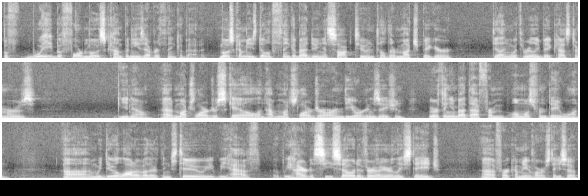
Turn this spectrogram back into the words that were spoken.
bef- way before most companies ever think about it. Most companies don't think about doing a SOC 2 until they're much bigger, dealing with really big customers, you know, at a much larger scale and have a much larger R&D organization. We were thinking about that from almost from day one. Uh, and we do a lot of other things too. We, we have we hired a CISO at a very early stage uh, for a company of our stage. So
